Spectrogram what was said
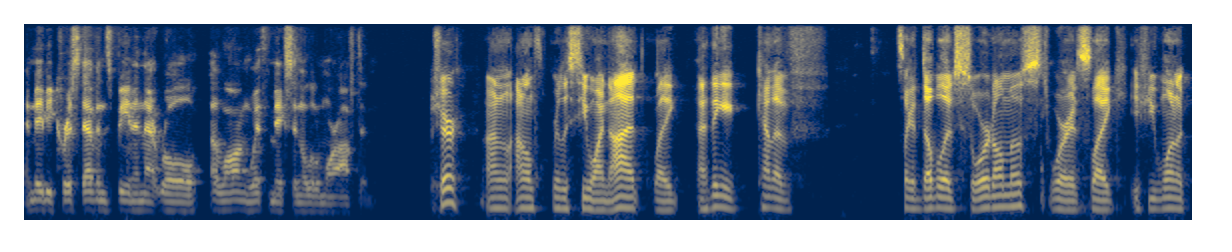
and maybe Chris Evans being in that role along with Mixon a little more often. Sure. I don't, I don't really see why not. Like, I think it kind of, it's like a double edged sword almost, where it's like if you want to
